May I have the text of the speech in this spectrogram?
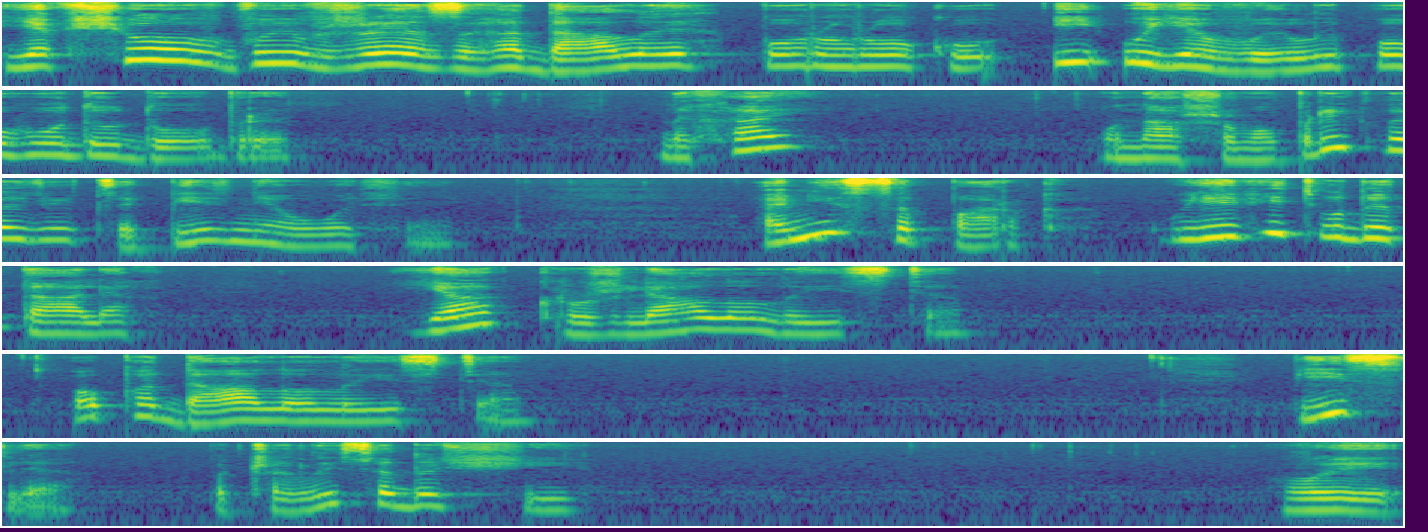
Якщо ви вже згадали пору року і уявили погоду добре, Нехай у нашому прикладі це пізня осінь. А місце парк. Уявіть у деталях, як кружляло листя, опадало листя. Після почалися дощі. Ви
